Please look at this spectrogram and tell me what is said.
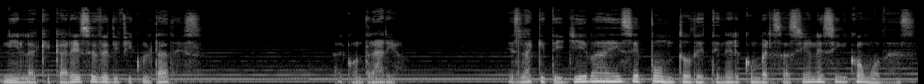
ni la que carece de dificultades. Al contrario, es la que te lleva a ese punto de tener conversaciones incómodas,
